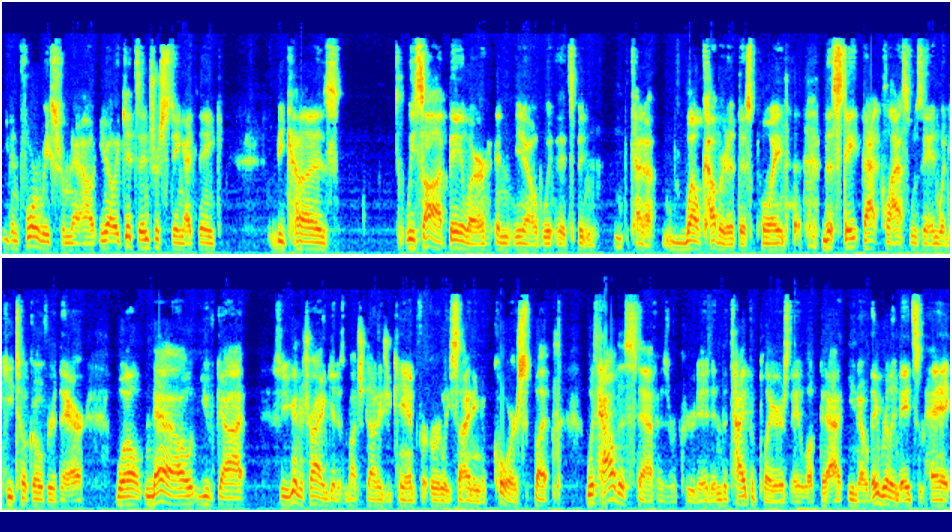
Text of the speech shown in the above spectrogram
even four weeks from now. You know it gets interesting i think because we saw at baylor and you know it's been kind of well covered at this point. The state that class was in when he took over there. Well now you've got so you're going to try and get as much done as you can for early signing of course but with how this staff is recruited and the type of players they looked at, you know, they really made some hay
